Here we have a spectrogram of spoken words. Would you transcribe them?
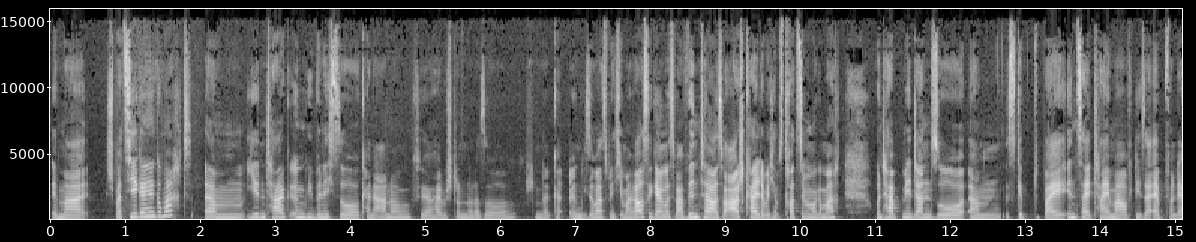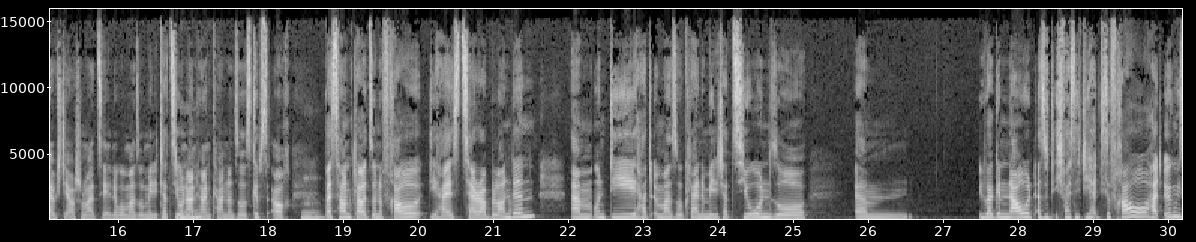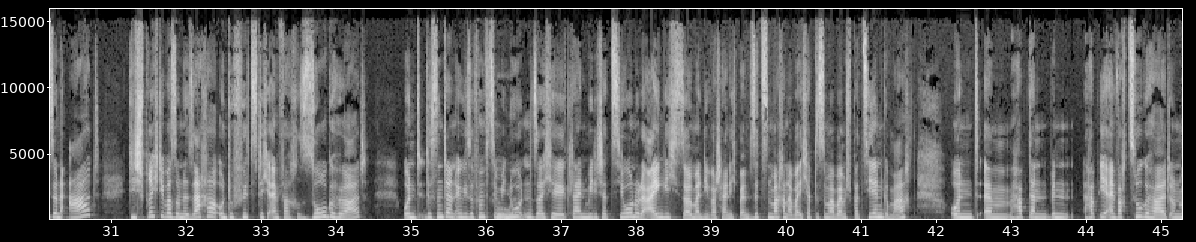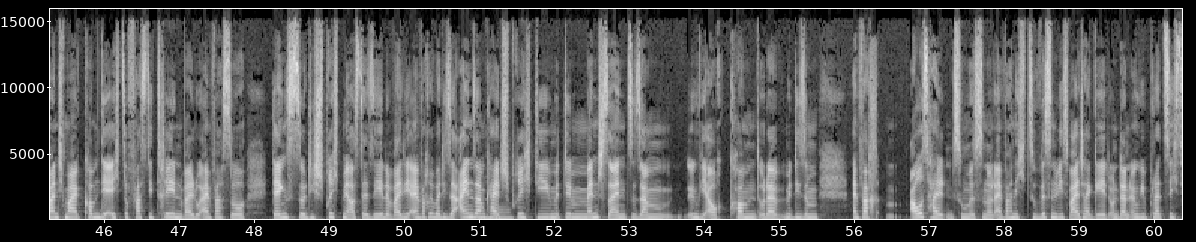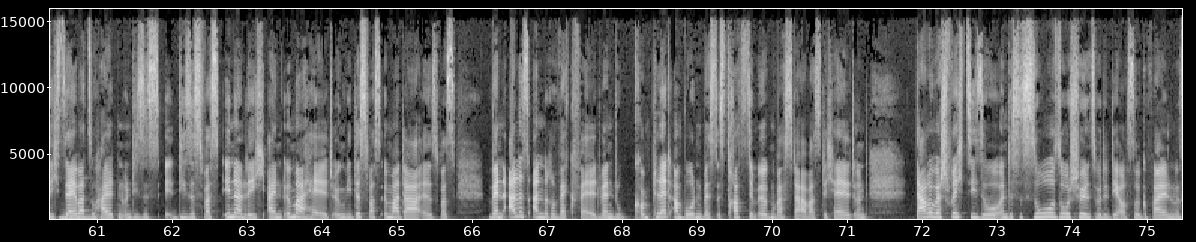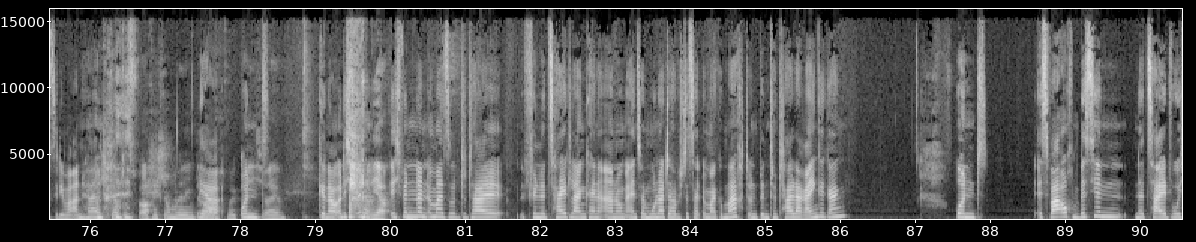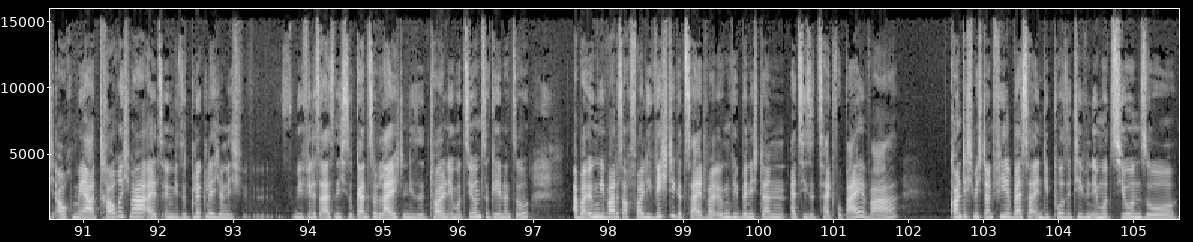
immer Spaziergänge gemacht. Ähm, jeden Tag irgendwie bin ich so, keine Ahnung, für eine halbe Stunde oder so, Stunde, irgendwie sowas, bin ich immer rausgegangen. Es war Winter, es war arschkalt, aber ich habe es trotzdem immer gemacht und habe mir dann so, ähm, es gibt bei Inside Timer auf dieser App, von der habe ich dir auch schon mal erzählt, wo man so Meditation mhm. anhören kann und so. Es gibt auch mhm. bei Soundcloud so eine Frau, die heißt Sarah Blondin ähm, und die hat immer so kleine Meditationen, so ähm, über genau, also ich weiß nicht, die, diese Frau hat irgendwie so eine Art, die spricht über so eine Sache und du fühlst dich einfach so gehört und das sind dann irgendwie so 15 cool. Minuten solche kleinen Meditationen oder eigentlich soll man die wahrscheinlich beim Sitzen machen, aber ich habe das immer beim Spazieren gemacht und ähm, hab dann bin hab ihr einfach zugehört und manchmal kommen dir echt so fast die Tränen, weil du einfach so denkst, so die spricht mir aus der Seele, weil die einfach über diese Einsamkeit mhm. spricht, die mit dem Menschsein zusammen irgendwie auch kommt oder mit diesem einfach aushalten zu müssen und einfach nicht zu wissen, wie es weitergeht und dann irgendwie plötzlich sich selber mhm. zu halten und dieses dieses was innerlich einen immer hält, irgendwie das was immer da ist, was, wenn alles andere wegfällt, wenn du komplett am Boden bist, ist trotzdem irgendwas da, was dich hält. Und darüber spricht sie so und es ist so, so schön. Es würde dir auch so gefallen, musst du dir mal anhören. Ich glaube, das brauche ich unbedingt ja, auch, wirklich. Und Genau, und ich bin, ja. ich bin dann immer so total, für eine Zeit lang, keine Ahnung, ein, zwei Monate habe ich das halt immer gemacht und bin total da reingegangen. Und es war auch ein bisschen eine Zeit, wo ich auch mehr traurig war als irgendwie so glücklich und ich mir fiel das alles nicht so ganz so leicht, in diese tollen Emotionen zu gehen und so. Aber irgendwie war das auch voll die wichtige Zeit, weil irgendwie bin ich dann, als diese Zeit vorbei war, konnte ich mich dann viel besser in die positiven Emotionen so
